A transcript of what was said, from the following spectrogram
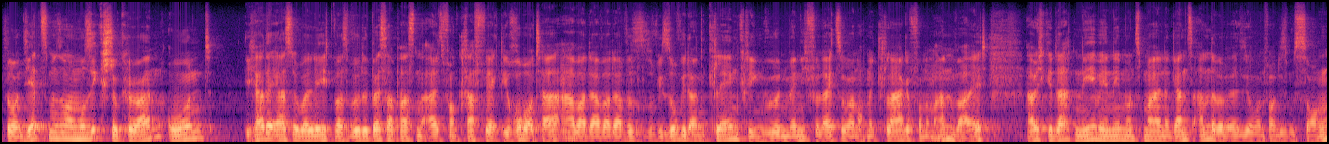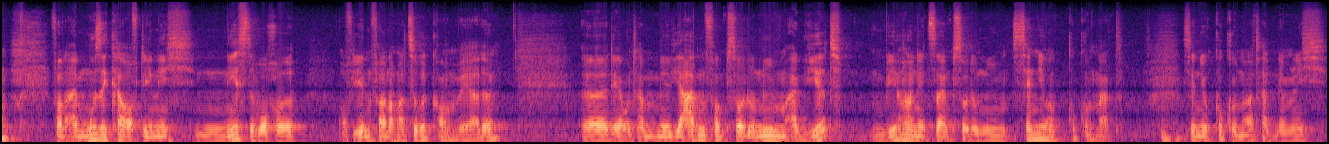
So, und jetzt müssen wir ein Musikstück hören und ich hatte erst überlegt, was würde besser passen als von Kraftwerk die Roboter, aber da wir da sowieso wieder einen Claim kriegen würden, wenn nicht vielleicht sogar noch eine Klage von einem Anwalt, habe ich gedacht, nee, wir nehmen uns mal eine ganz andere Version von diesem Song, von einem Musiker, auf den ich nächste Woche auf jeden Fall nochmal zurückkommen werde, äh, der unter Milliarden von Pseudonymen agiert. Wir hören jetzt sein Pseudonym Senor Coconut. Senor Coconut hat nämlich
